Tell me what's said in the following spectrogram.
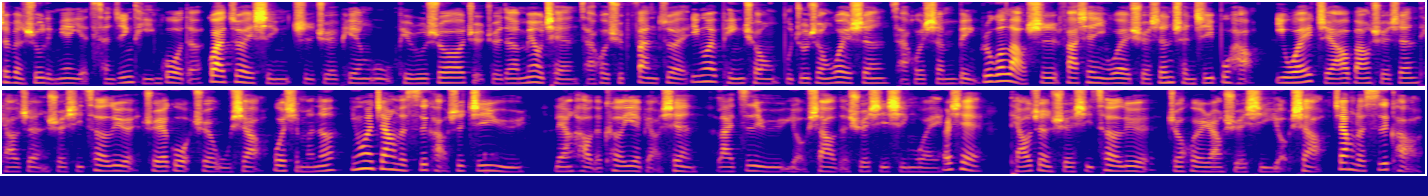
这本书里面也曾经提过的怪罪型直觉偏误，比如说，觉觉得没有钱才会去犯罪，因为贫穷不注重卫生才会生病。如果老师发现一位学生成绩不好，以为只要帮学生调整学习策略，结果却无效，为什么呢？因为这样的思考是基于良好的课业表现来自于有效的学习行为，而且。调整学习策略就会让学习有效，这样的思考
